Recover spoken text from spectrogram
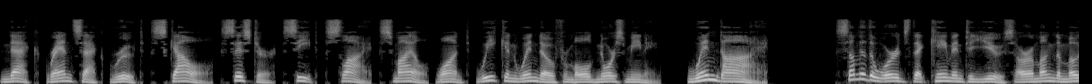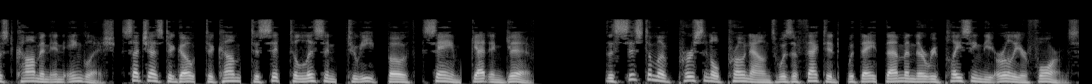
neck, ransack, root, scowl, sister, seat, sly, smile, want, weak, and window from Old Norse meaning wind eye some of the words that came into use are among the most common in English, such as to go, to come, to sit, to listen, to eat, both, same, get and give. The system of personal pronouns was affected, with they, them and their replacing the earlier forms.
